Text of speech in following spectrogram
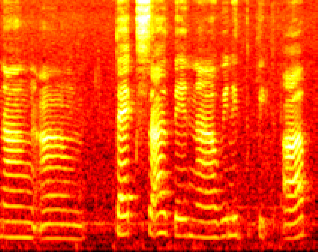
ng um, text sa atin na we need to pick up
